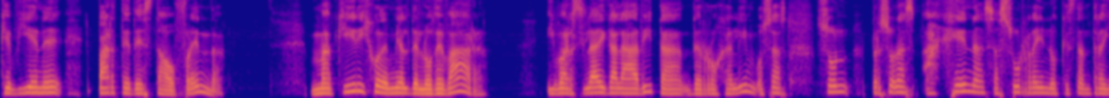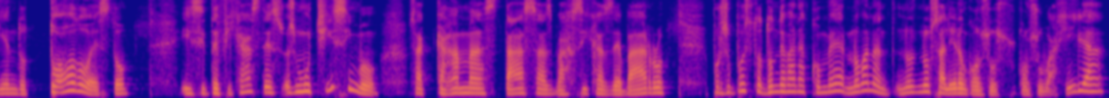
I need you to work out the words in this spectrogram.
que viene parte de esta ofrenda. Maquir, hijo de miel de Lodebar, y Barzilai Galaadita de Rogelim. O sea, son personas ajenas a su reino que están trayendo todo esto. Y si te fijaste, es, es muchísimo. O sea, camas, tazas, vasijas de barro. Por supuesto, ¿dónde van a comer? No, van a, no, salieron con, con su vajilla.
